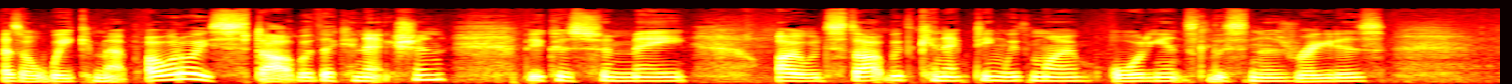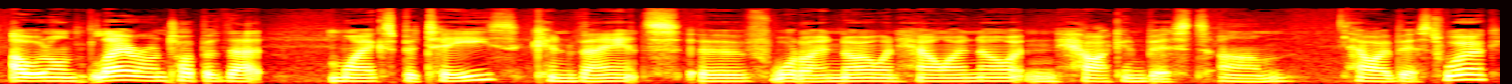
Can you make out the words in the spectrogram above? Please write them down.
as a week map, I would always start with a connection because for me, I would start with connecting with my audience, listeners, readers. I would on, layer on top of that my expertise, conveyance of what I know and how I know it, and how I can best um, how I best work,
